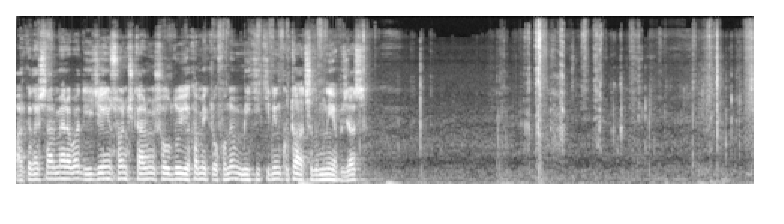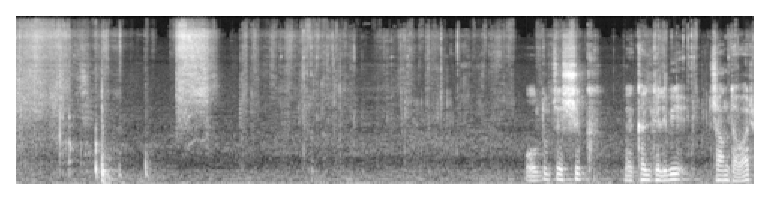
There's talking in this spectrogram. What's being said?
Arkadaşlar merhaba. DJ'in son çıkarmış olduğu yaka mikrofonu Mic 2'nin kutu açılımını yapacağız. Oldukça şık ve kaliteli bir çanta var.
